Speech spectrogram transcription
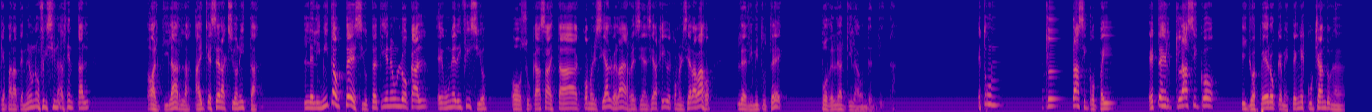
que para tener una oficina dental o alquilarla, hay que ser accionista. Le limita a usted, si usted tiene un local en un edificio o su casa está comercial, ¿verdad? Residencia arriba comercial abajo, le limita a usted poderle alquilar a un dentista. Esto es un clásico, este es el clásico y yo espero que me estén escuchando en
